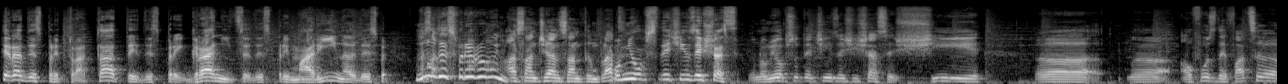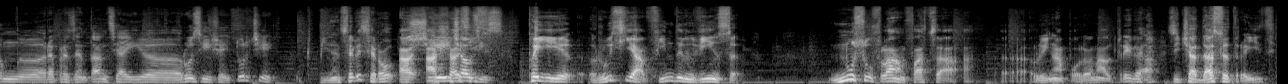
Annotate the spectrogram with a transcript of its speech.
Era despre tratate, despre granițe, despre marină, despre... Asta, nu despre români. Asta în ce an s-a întâmplat? 1856. În 1856 și uh, uh, au fost de față uh, reprezentanții ai uh, Rusiei și ai Turciei? Bineînțeles, erau a, și așa ei ce-au zis. zis? Păi Rusia fiind învinsă, nu sufla în fața uh, lui Napoleon al III-lea, Da. da. zicea da să trăiți,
